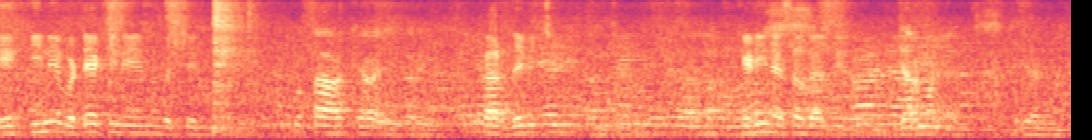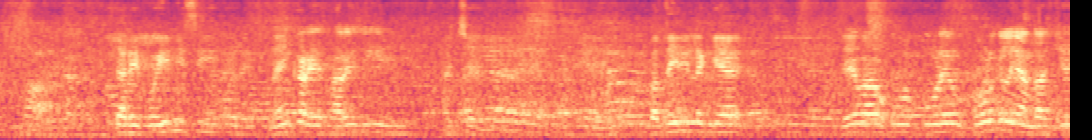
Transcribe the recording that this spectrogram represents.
ਇਹ ਕਿਹਨੇ ਵੱਡਿਆ ਕਿਹਨੇ ਇਹਨੂੰ ਬੱਚੇ ਨੂੰ ਕੁੱਤਾ ਰੱਖਿਆ ਹੋਇਆ ਜੀ ਘਰੇ ਘਰ ਦੇ ਵਿੱਚ ਹੀ? ਕਿਹੜੀ ਨਸਲ ਦਾ ਸੀ ਜਰਮਨ ਜਰਮਨ ਘਰੇ ਕੋਈ ਨਹੀਂ ਸੀ ਘਰੇ ਨਹੀਂ ਘਰੇ ਸਾਰੇ ਸੀ ਜੀ ਅੱਛਾ ਪਤਾ ਹੀ ਨਹੀਂ ਲੱਗਿਆ ਦੇਵਾ ਕੋਲੇ ਖੋਲ ਕੇ ਲਿਆਂਦਾ ਸੀ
